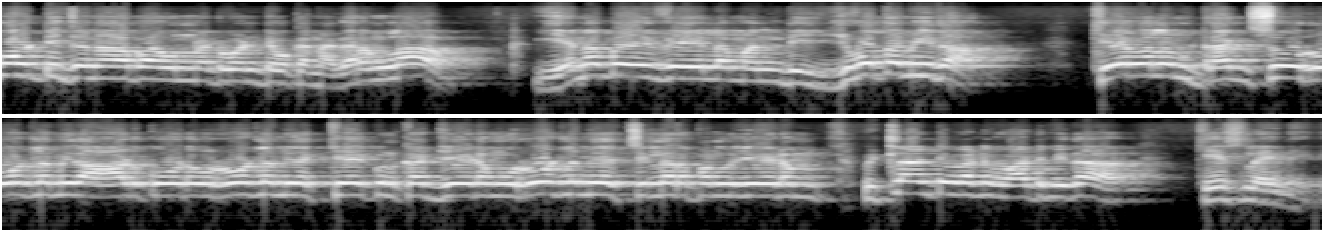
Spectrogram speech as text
కోటి జనాభా ఉన్నటువంటి ఒక నగరంలో ఎనభై వేల మంది యువత మీద కేవలం డ్రగ్స్ రోడ్ల మీద ఆడుకోవడం రోడ్ల మీద కేకులు కట్ చేయడం రోడ్ల మీద చిల్లర పనులు చేయడం ఇట్లాంటివన్నీ వాటి మీద కేసులు అయినాయి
